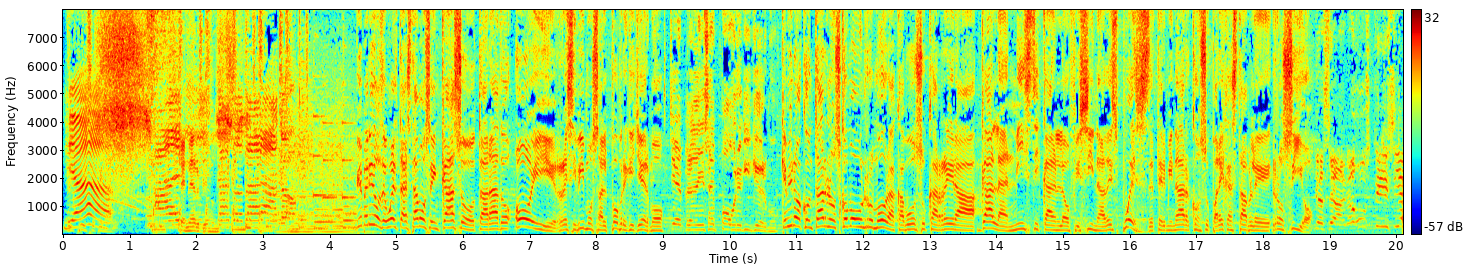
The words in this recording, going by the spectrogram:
Ya. qué nervios. Bienvenidos de vuelta, estamos en caso tarado. Hoy recibimos al pobre Guillermo, Siempre dice pobre Guillermo. que vino a contarnos cómo un rumor acabó su carrera galanística en la oficina después de terminar con su pareja estable, Rocío. Que se haga justicia.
